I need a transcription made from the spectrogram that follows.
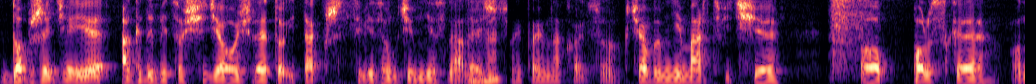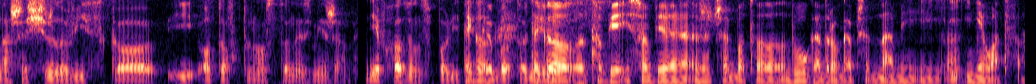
dobrze dzieje, a gdyby coś się działo źle, to i tak wszyscy wiedzą, gdzie mnie znaleźć. Mhm. No i powiem na końcu, chciałbym nie martwić się o Polskę, o nasze środowisko i o to, w którą stronę zmierzamy. Nie wchodząc w politykę, tego, bo to nie tego jest... Tego Tobie i sobie życzę, bo to długa droga przed nami i, tak. i, i niełatwa.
